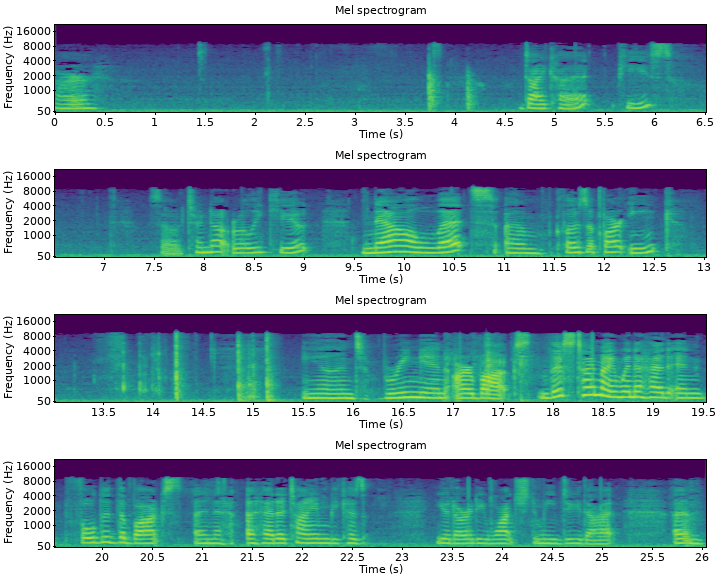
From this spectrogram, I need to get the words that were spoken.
our die cut piece. So it turned out really cute. Now let's um, close up our ink and bring in our box. This time I went ahead and folded the box an, ahead of time because you had already watched me do that. Um,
